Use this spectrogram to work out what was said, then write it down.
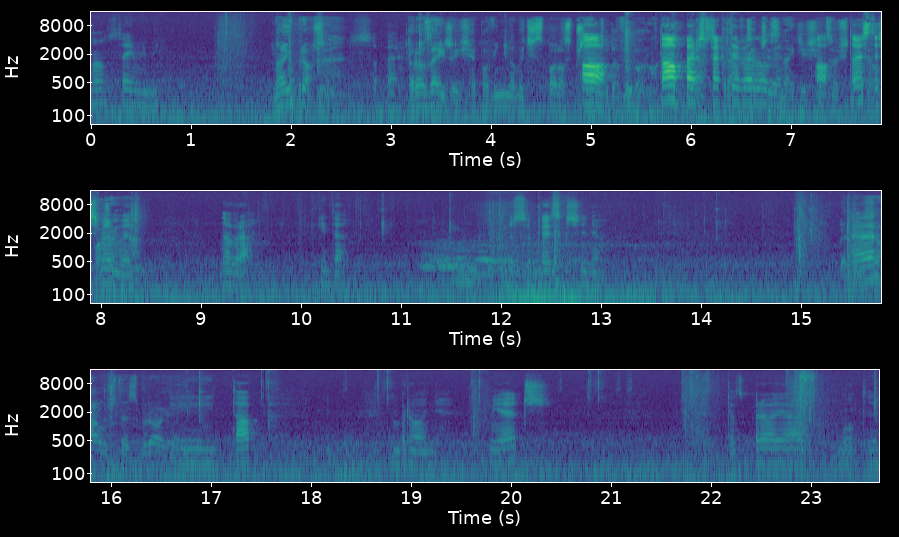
No, zdejmij mi. No i proszę. Super. Rozejrzyj się, powinno być sporo sprzętu O, do wyboru. tą Ja perspektywę sprawdzę, czy lubię. znajdzie się O, coś to na jesteśmy my. Dobra. Idę. Wysoka jest skrzynia. Lepiej I tap. Broń. Miecz. Lekka zbroja. Buty.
